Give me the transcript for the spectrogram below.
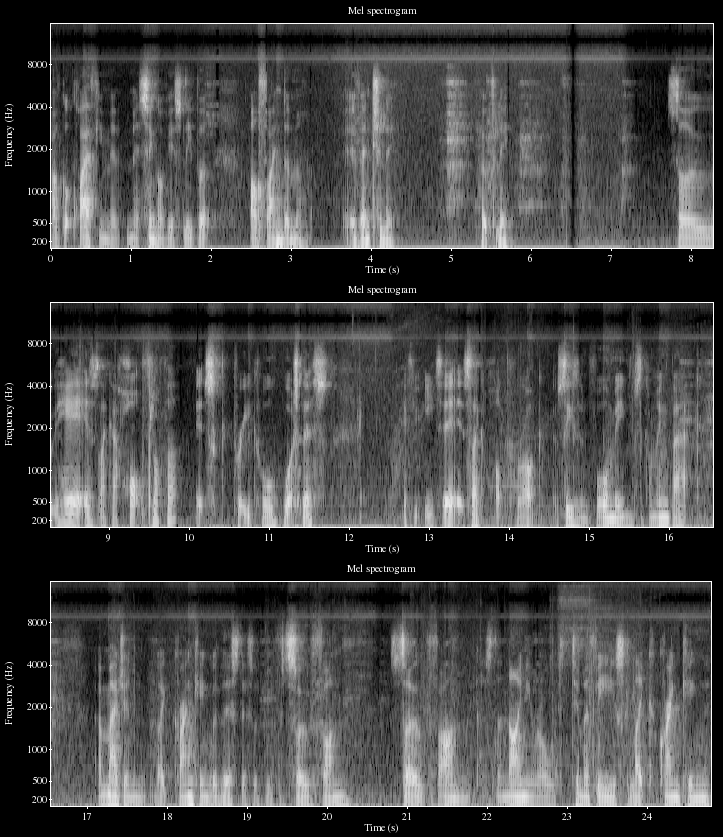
I've got quite a few mi missing obviously, but I'll find them eventually. Hopefully. So here is like a hop flopper. It's pretty cool. Watch this. If you eat it, it's like a hop rock. Season 4 memes coming back. Imagine like cranking with this. This would be so fun. So fun, because the nine-year-old Timothy's like cranking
